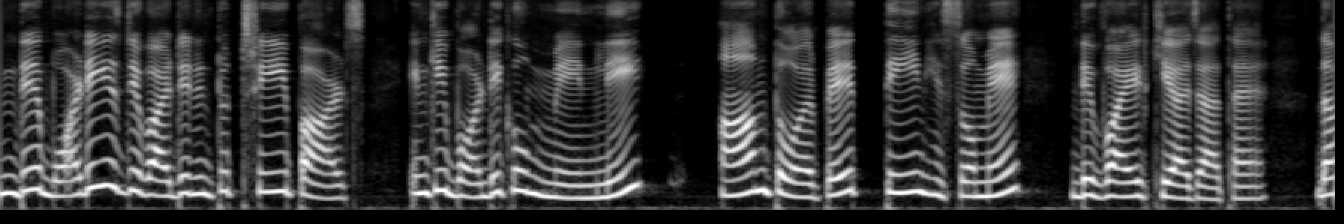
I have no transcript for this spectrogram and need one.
They body is divided into three parts इनकी बॉडी को मेनली आम तौर पे तीन हिस्सों में डिवाइड किया जाता है। The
